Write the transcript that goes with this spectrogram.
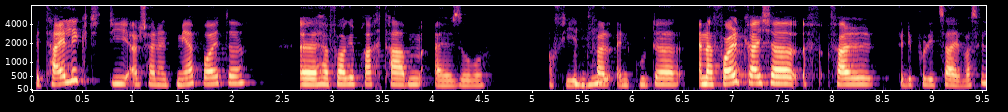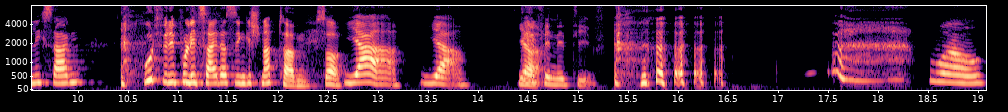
beteiligt, die anscheinend mehr Beute äh, hervorgebracht haben. Also auf jeden mhm. Fall ein guter, ein erfolgreicher Fall für die Polizei. Was will ich sagen? Gut für die Polizei, dass sie ihn geschnappt haben. So. Ja, ja, ja. definitiv. wow.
